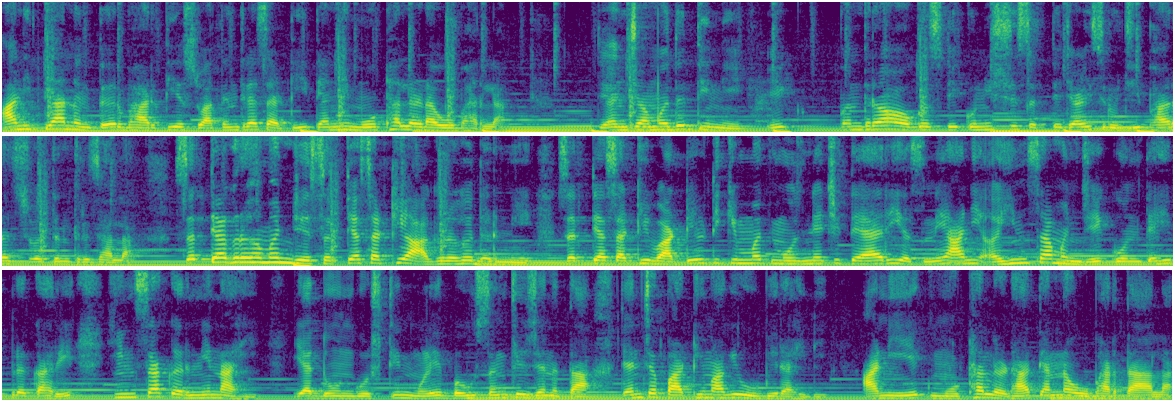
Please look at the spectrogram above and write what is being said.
आणि त्यानंतर भारतीय स्वातंत्र्यासाठी त्यांनी मोठा लढा उभारला. त्यांच्या मदतीने एक पंधरा ऑगस्ट एकोणीसशे सत्तेचाळीस रोजी भारत स्वतंत्र झाला. सत्याग्रह म्हणजे सत्यासाठी आग्रह धरणे सत्यासाठी वाटेल ती किंमत मोजण्याची तयारी असणे आणि अहिंसा म्हणजे कोणत्याही प्रकारे हिंसा करणे नाही. या दोन गोष्टींमुळे बहुसंख्य जनता त्यांच्या पाठीमागे उभी राहिली आणि एक मोठा लढा त्यांना उभारता आला.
